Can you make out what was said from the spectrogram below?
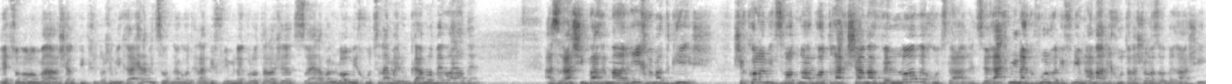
רצונו לומר שעל פי פשוטו של מקרא אין המצוות נוהגות, אלא בפנים מן הגבולות הללו של ארץ ישראל, אבל לא מחוץ להם, היינו גם לא בעבר הירדן. אז רש"י בא ומעריך ומדגיש שכל המצוות נוהגות רק שמה ולא בחוץ לארץ, ורק מן הגבול ולפנים. למה אריכות הלשון הזאת ברש"י?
